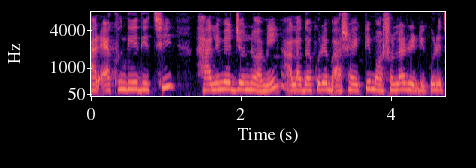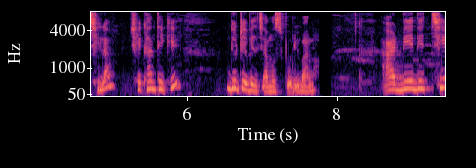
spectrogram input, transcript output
আর এখন দিয়ে দিচ্ছি হালিমের জন্য আমি আলাদা করে বাসায় একটি মশলা রেডি করেছিলাম। সেখান থেকে দু টেবিল চামচ পরিমাণ। আর দিয়ে দিচ্ছি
